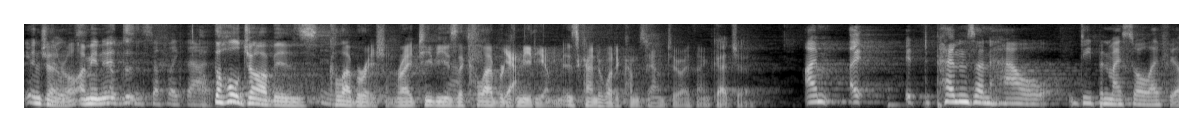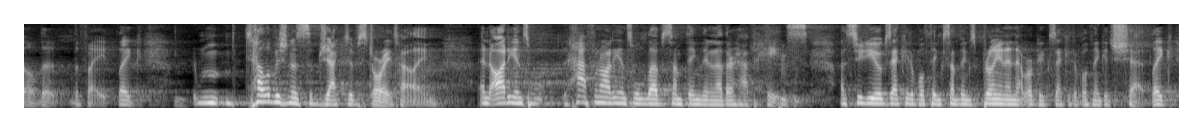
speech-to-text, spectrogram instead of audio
in general. I mean, it, and stuff like that. the whole job is collaboration, right? TV is a collaborative medium, is kind of what it comes down to, I think. Gotcha. I'm. I. It depends on how deep in my soul I feel the the fight. Like, m- television is subjective storytelling. An audience, half an audience will love something that another half hates. a studio executive will think something's brilliant, a network executive will think it's shit. Like,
